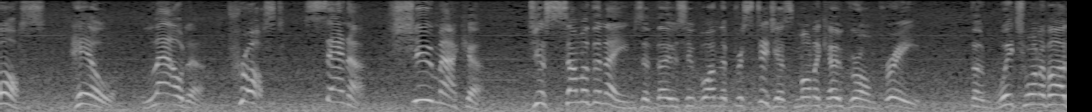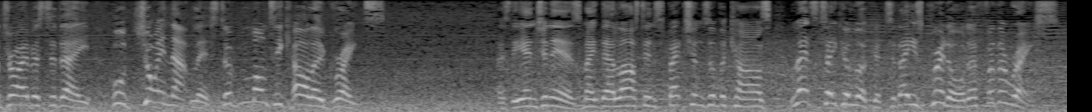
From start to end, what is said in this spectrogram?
Moss, Hill, Lauda, Prost, Senna, Schumacher. Just some of the names of those who've won the prestigious Monaco Grand Prix. But which one of our drivers today will join that list of Monte Carlo greats? As the engineers make their last inspections of the cars, let's take a look at today's grid order for the race.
